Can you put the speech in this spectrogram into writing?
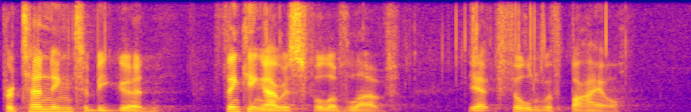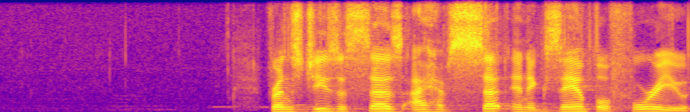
pretending to be good, thinking I was full of love, yet filled with bile. Friends, Jesus says, I have set an example for you,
